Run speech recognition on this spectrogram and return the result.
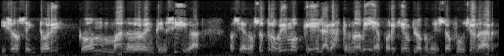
y son sectores con mano de obra intensiva. O sea, nosotros vemos que la gastronomía, por ejemplo, comenzó a funcionar,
